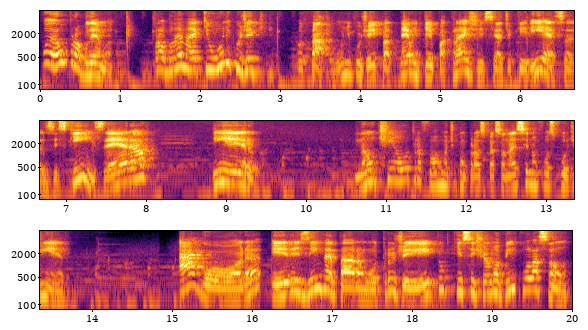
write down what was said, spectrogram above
Qual é o problema? O problema é que o único jeito Tá, o único jeito até um tempo atrás de se adquirir essas skins era dinheiro. Não tinha outra forma de comprar os personagens se não fosse por dinheiro. Agora, eles inventaram outro jeito que se chama vinculação.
